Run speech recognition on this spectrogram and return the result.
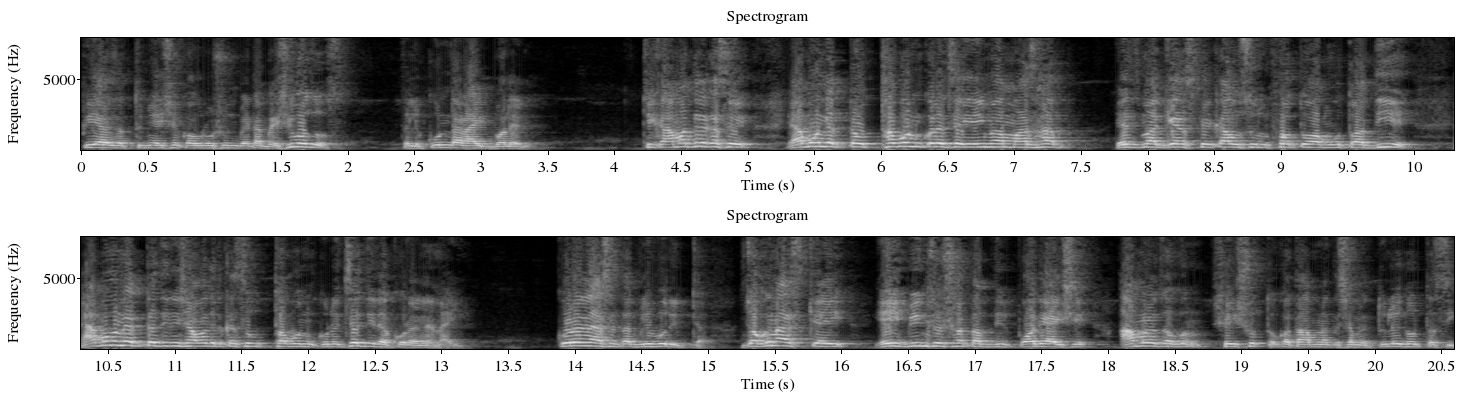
পেঁয়াজ আর তুমি এসে কাউ রসুন বেটা বেশি বোঝোস। তাহলে কোনটা রাইট বলেন? ঠিক আমাদের কাছে এমন একটা উত্থাপন করেছে ইমাম মাঝহাব এজমা গ্যাস, ফেকা উসুল, ফতোয়া, মোতোয়া দিয়ে এমন একটা জিনিস আমাদের কাছে উত্থাপন করেছে যেটা কোরআনে নাই। কোরআনে আছে তার বিপরীতটা। যখন আজকে এই বিংশ শতাব্দীর পরে আইসে, আমরা যখন সেই সত্য কথা আপনাদের সামনে তুলে ধরতেছি,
